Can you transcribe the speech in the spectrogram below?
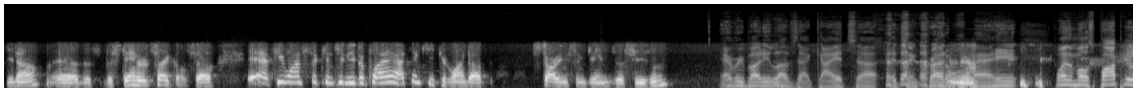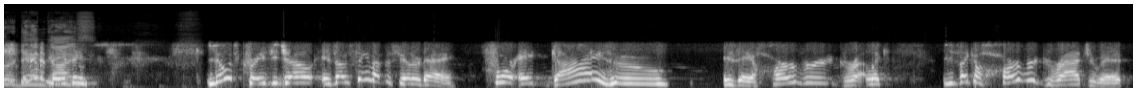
You know, uh, the the standard cycle. So, yeah, if he wants to continue to play, I think he could wind up starting some games this season. Everybody loves that guy. It's uh, it's incredible, man. He one of the most popular damn guys. You know what's crazy, Joe? Is I was thinking about this the other day. For a guy who is a Harvard gra- like he's like a Harvard graduate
